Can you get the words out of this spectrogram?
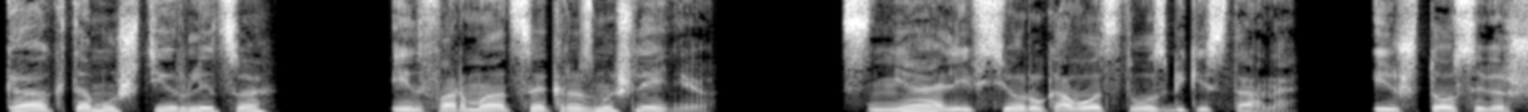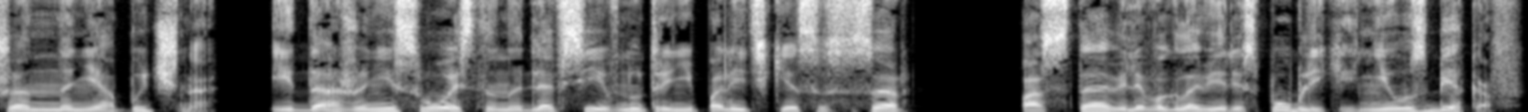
как там у Штирлица? Информация к размышлению. Сняли все руководство Узбекистана. И что совершенно необычно и даже не свойственно для всей внутренней политики СССР, поставили во главе республики не узбеков.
